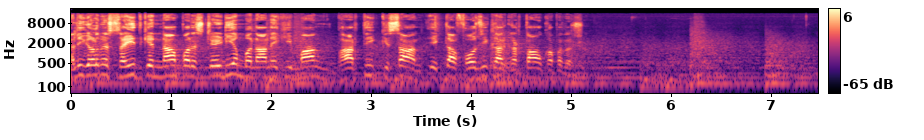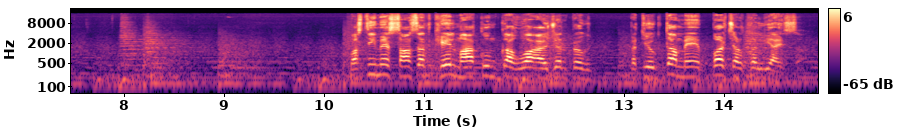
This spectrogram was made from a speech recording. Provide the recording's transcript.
अलीगढ़ में शहीद के नाम पर स्टेडियम बनाने की मांग, भारतीय किसान एकता फौजी कार्यकर्ताओं का प्रदर्शन। बस्ती में सांसद खेल महाकुंभ का हुआ आयोजन प्रतियोगिता में बढ़ चढ़कर लिया हिस्सा।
